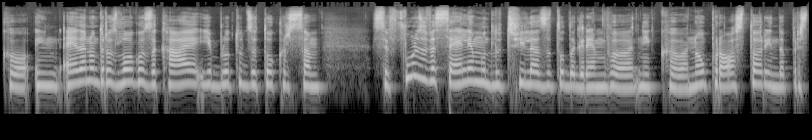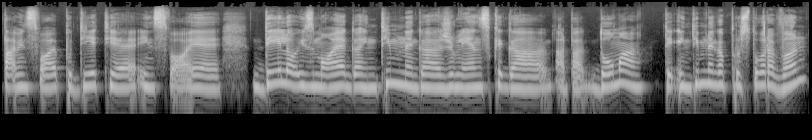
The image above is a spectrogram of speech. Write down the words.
Ko, in eden od razlogov, zakaj je bilo tudi zato, ker sem se ful z veseljem odločila za to, da grem v nek eh, nov prostor in da predstavim svoje podjetje in svoje delo iz mojega intimnega življenjskega ali pa doma, tega intimnega prostora ven.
